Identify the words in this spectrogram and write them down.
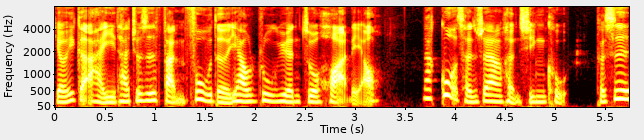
有一个阿姨，她就是反复的要入院做化疗，那过程虽然很辛苦，可是。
